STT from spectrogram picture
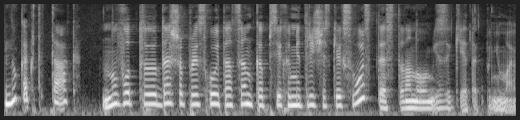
Ну, как-то так. Ну вот э, дальше происходит оценка психометрических свойств теста на новом языке, я так понимаю.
